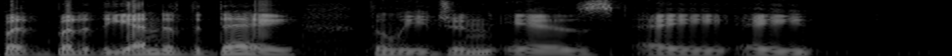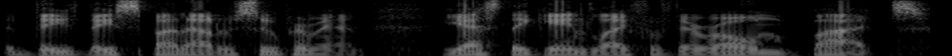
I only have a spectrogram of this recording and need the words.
but but at the end of the day the legion is a a they they spun out of superman yes they gained life of their own but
